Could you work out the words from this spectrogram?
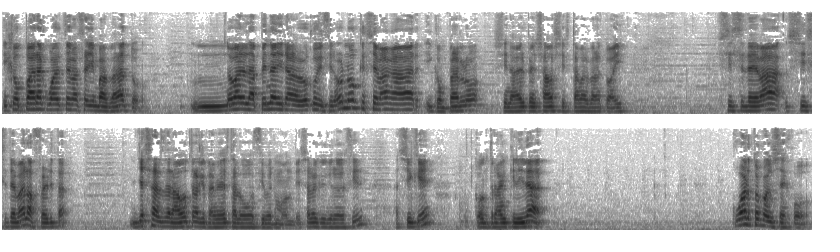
y compara cuál te va a salir más barato. Mm, no vale la pena ir a lo loco y decir, oh no, que se va a ganar y comprarlo sin haber pensado si está más barato ahí. Si se te va, si se te va la oferta, ya saldrá otra que también está luego Cyber Monday. ¿Sabes lo que quiero decir? Así que, con tranquilidad. Cuarto consejo.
